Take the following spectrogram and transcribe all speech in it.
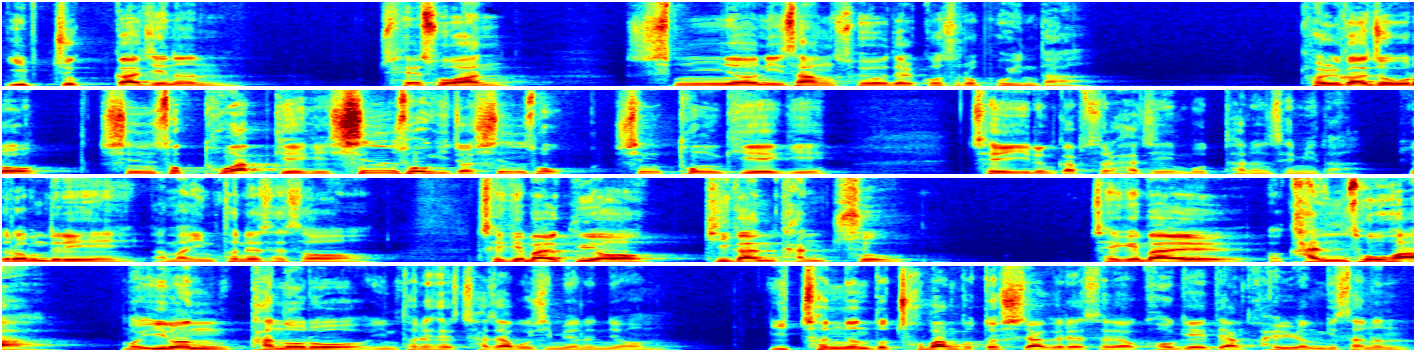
입주까지는 최소한 10년 이상 소요될 것으로 보인다. 결과적으로 신속 통합 기획이 신속이죠. 신속. 신통 기획이 제 이름값을 하지 못하는 셈이다. 여러분들이 아마 인터넷에서 재개발 구역 기간 단축, 재개발 간소화 뭐 이런 단어로 인터넷에 찾아보시면은요. 2000년도 초반부터 시작을 해서요. 거기에 대한 관련 기사는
